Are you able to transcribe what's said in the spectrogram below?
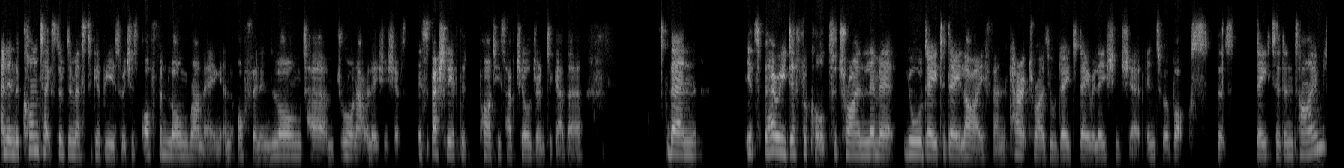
And in the context of domestic abuse, which is often long running and often in long term, drawn out relationships, especially if the parties have children together, then it's very difficult to try and limit your day to day life and characterize your day to day relationship into a box that's dated and timed.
